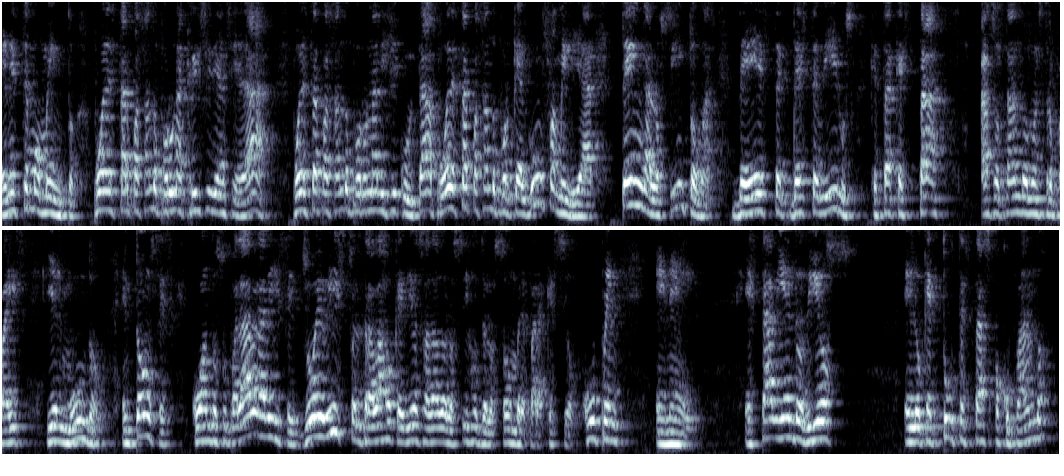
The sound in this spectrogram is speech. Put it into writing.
en este momento puede estar pasando por una crisis de ansiedad puede estar pasando por una dificultad, puede estar pasando porque algún familiar tenga los síntomas de este, de este virus que está, que está azotando nuestro país y el mundo. Entonces, cuando su palabra dice, yo he visto el trabajo que Dios ha dado a los hijos de los hombres para que se ocupen en él, ¿está viendo Dios en lo que tú te estás ocupando?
